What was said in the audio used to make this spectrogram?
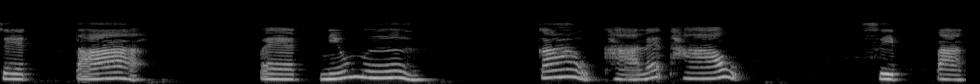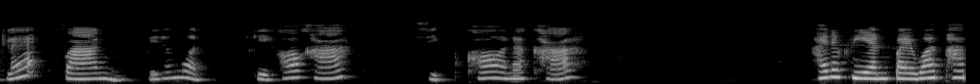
เจ็ดตาแปดนิ้วมือ 9. ขาและเท้า 10. ปากและฟัน มีทั้งหมดกี่ข้อคะ10ข้อนะคะ ให้นักเรียนไปวาดภาพ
